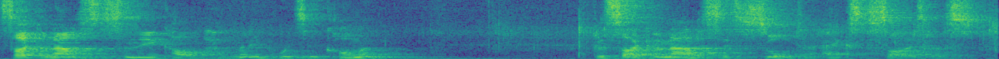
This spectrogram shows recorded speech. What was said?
Psychoanalysis and the occult have many points in common. But psychoanalysis sought to exercise us,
